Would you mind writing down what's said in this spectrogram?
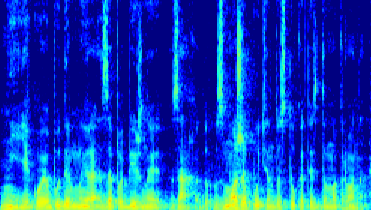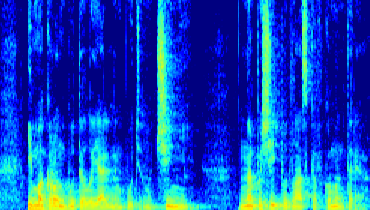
ні, якою буде мира запобіжної заходу? Зможе Путін достукатись до Макрона і Макрон бути лояльним Путіну чи ні? Напишіть, будь ласка, в коментарях.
